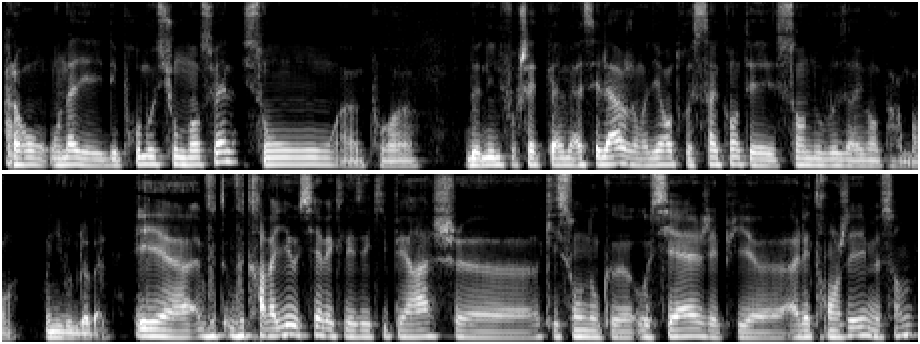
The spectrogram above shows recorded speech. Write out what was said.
Alors, on, a des, des, promotions mensuelles qui sont pour donner une fourchette quand même assez large, on va dire entre 50 et 100 nouveaux arrivants par mois au niveau global. Et euh, vous, vous, travaillez aussi avec les équipes RH euh, qui sont donc euh, au siège et puis à l'étranger, il me semble?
